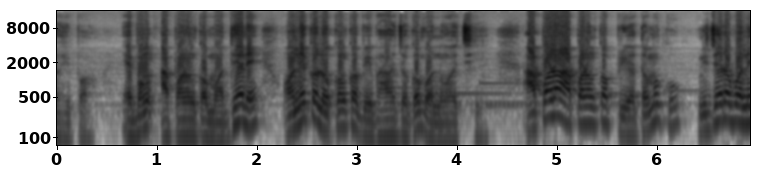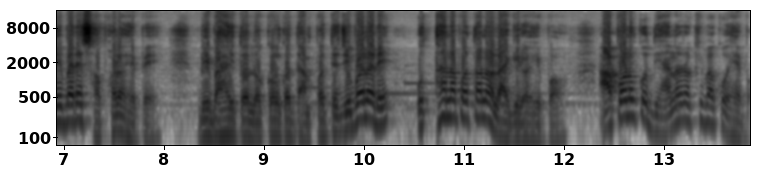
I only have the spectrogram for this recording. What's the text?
ରହିବ। ଏବଂ ଆପଣଙ୍କ ମଧ୍ୟରେ ଅନେକ ଲୋକଙ୍କ ବିବାହ ଯୋଗ ବନୁଅଛି। ଆପଣ ଆପଣଙ୍କ ପ୍ରିୟତମକୁ ନିଜର ବନେଇବାରେ ସଫଳ ହେବେ। ବିବାହିତ ଲୋକଙ୍କ ଦାମ୍ପତ୍ୟ ଜୀବନରେ ଉତ୍ଥାନ ପତନ ଲାଗି ରହିବ। ଆପଣଙ୍କୁ ଧ୍ୟାନ ରଖିବାକୁ ହେବ।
